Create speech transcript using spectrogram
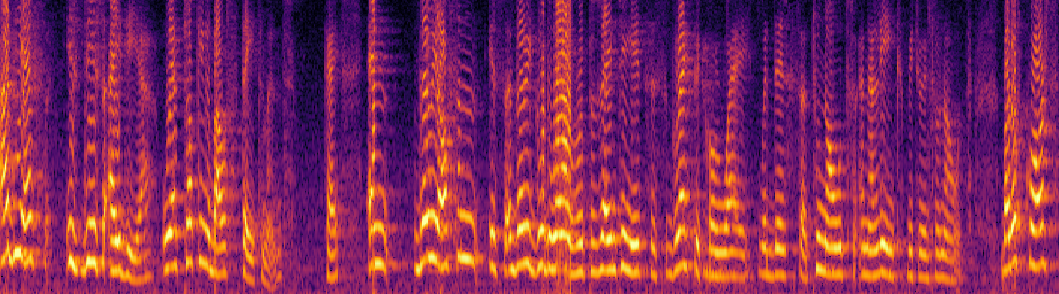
RDF is this idea. We are talking about statement, okay? And very often it's a very good way of representing it this graphical way with this uh, two nodes and a link between two nodes. But of course,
